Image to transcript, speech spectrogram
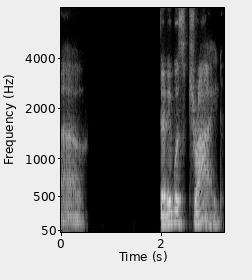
uh, that it was tried,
